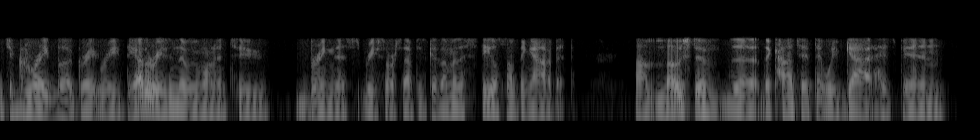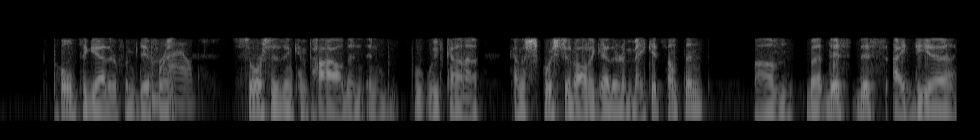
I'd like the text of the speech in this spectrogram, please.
It's a great book, great read. The other reason that we wanted to bring this resource up is because I'm going to steal something out of it. Um, most of the the content that we've got has been pulled together from different. Sources and compiled, and, and we've kind of kind of squished it all together to make it something. Um, but this this idea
